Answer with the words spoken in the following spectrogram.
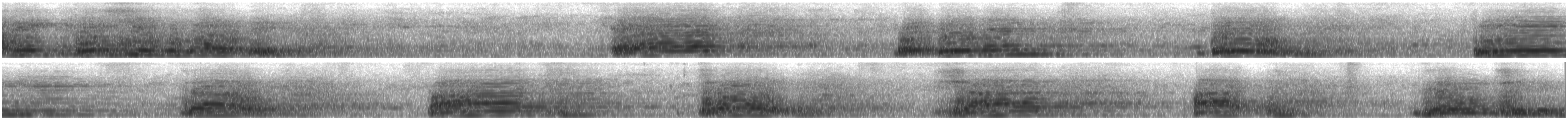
অনেক বেশি উপকার হবে। এক তিন, চার, পাঁচ, ছয়, সাত, আট, যেমন ছিলেন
